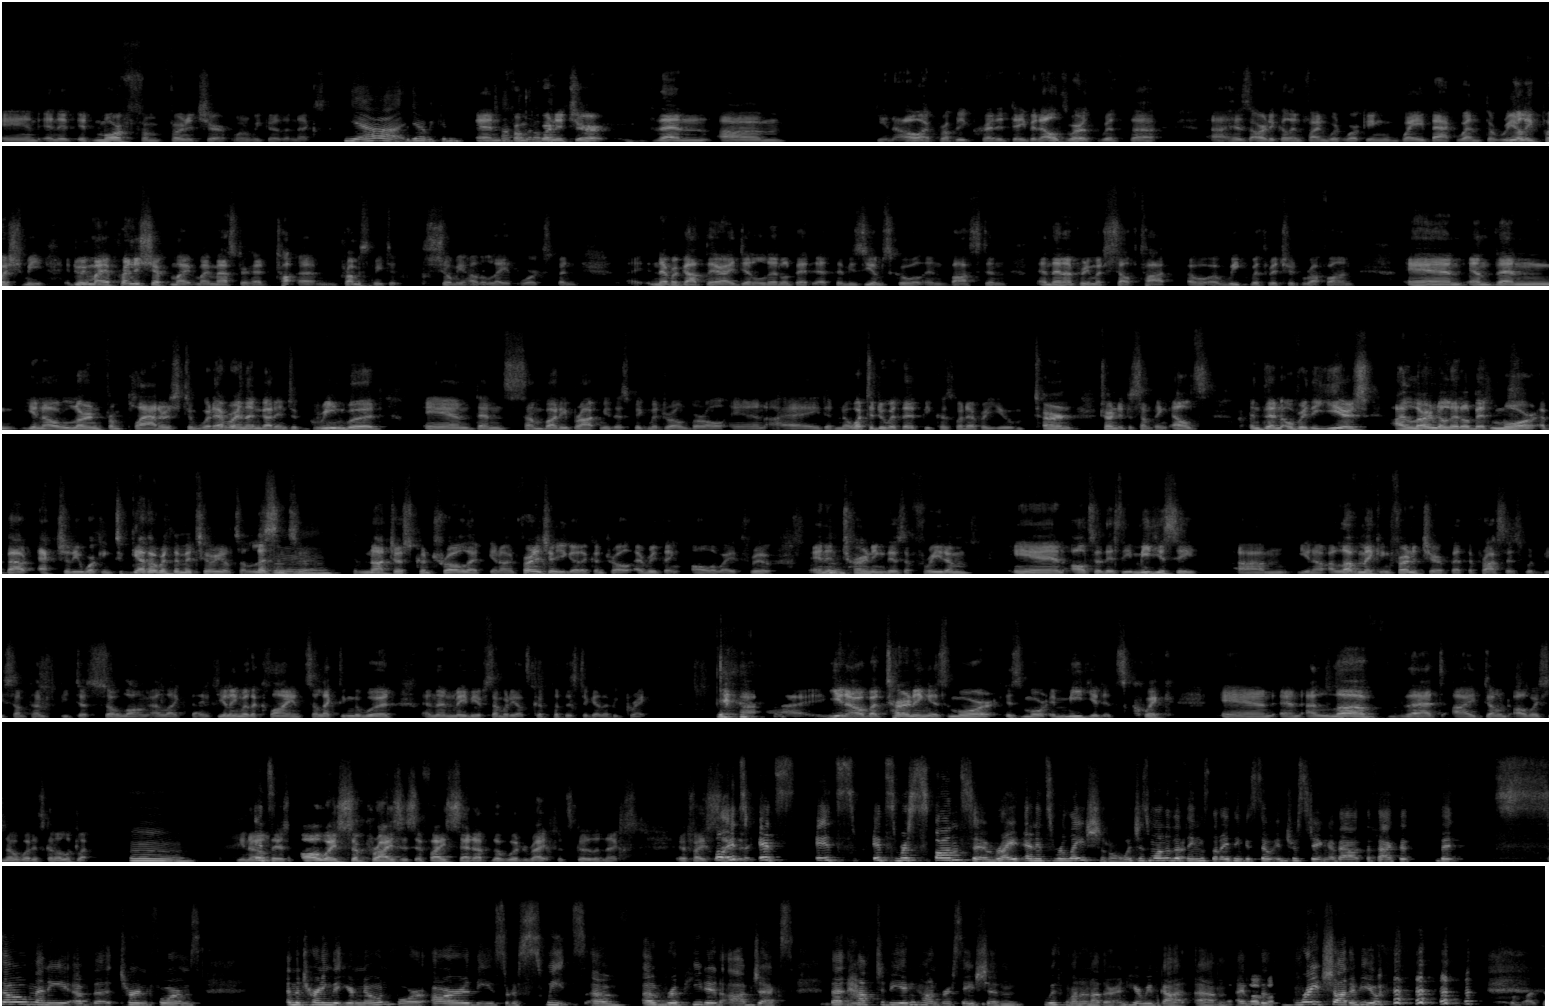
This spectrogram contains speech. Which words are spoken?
and and it, it morphed from furniture when we go to the next yeah yeah we can and from furniture bit. then um you know i probably credit david ellsworth with uh uh, his article in fine woodworking way back when to really push me. During my apprenticeship, my, my master had taught, um, promised me to show me how the lathe works, but I never got there. I did a little bit at the museum school in Boston, and then I'm pretty much self-taught. A, a week with Richard Raffan, and and then you know learned from platters to whatever, and then got into greenwood and then somebody brought me this big madrone burl and i didn't know what to do with it because whatever you turn turned into something else and then over the years i learned a little bit more about actually working together with the material to listen mm. to it and hmm. not just control it you know in furniture you got to control everything all the way through and in mm. turning there's a freedom and also there's the immediacy um, you know, I love making furniture, but the process would be sometimes be just so long. I like dealing with a client, selecting the wood, and then maybe if somebody else could put this together, be great. uh, you know, but turning is more is more immediate. It's quick, and and I love that I don't always know what it's going to look like. Mm. You know, it's, there's always surprises. If I set up the wood right, let's go to the next. If I well, it's it, it's it's it's responsive right? And it's relational which is one of the things that i think is so interesting about the fact that that so many of the turned forms and the turning that you're known for are these sort of suites of of repeated objects that mm-hmm. have to be in conversation with one another. And here we've got um, a great shot of you.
